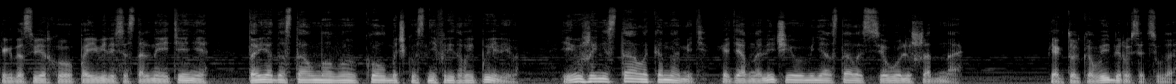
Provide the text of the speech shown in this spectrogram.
когда сверху появились остальные тени, то я достал новую колбочку с нефритовой пылью и уже не стал экономить, хотя в наличии у меня осталась всего лишь одна. Как только выберусь отсюда,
